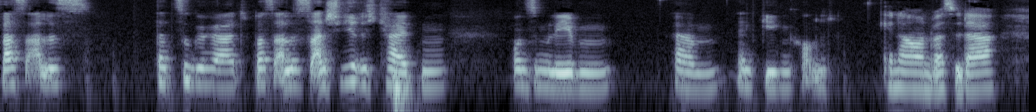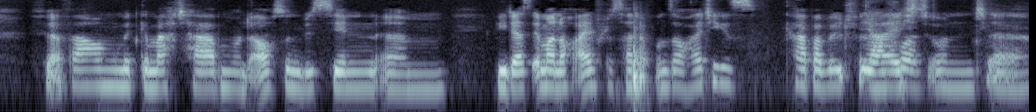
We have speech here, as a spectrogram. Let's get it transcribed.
was alles dazu gehört, was alles an Schwierigkeiten uns im Leben ähm, entgegenkommt. Genau, und was wir da für Erfahrungen mitgemacht haben und auch so ein bisschen, ähm, wie das immer noch Einfluss hat auf unser heutiges Körperbild Ja, vielleicht voll. und äh,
